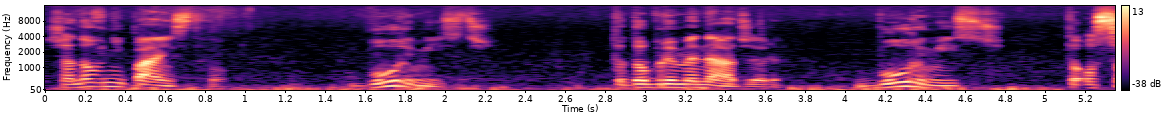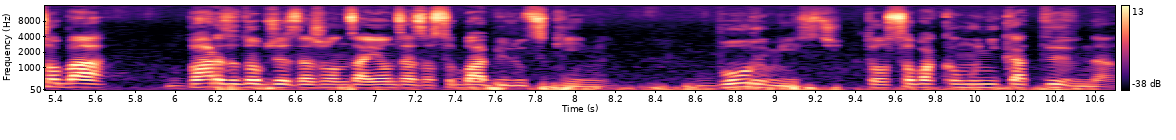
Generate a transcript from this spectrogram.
Szanowni Państwo, burmistrz to dobry menadżer. Burmistrz to osoba bardzo dobrze zarządzająca zasobami ludzkimi. Burmistrz to osoba komunikatywna.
